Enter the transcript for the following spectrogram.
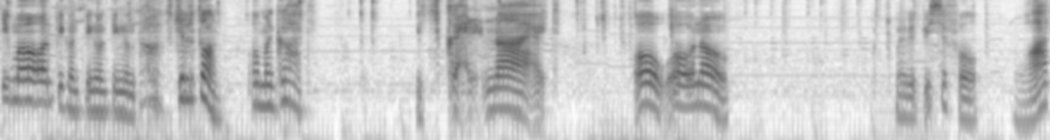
Pigman, Pigman, Pigman, Pigman. Skeleton. Oh my God. It's scary night. Oh, oh no. Maybe peaceful. What?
